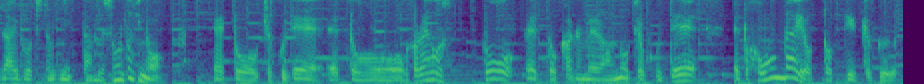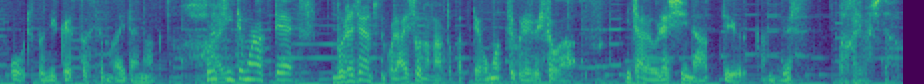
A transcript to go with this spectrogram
ライブをちょっと見に行ったんでその時の、えっと、曲で、えっと、トライフォースと、えっと、カルメラの曲で「えっと、ホーンライオット」っていう曲をちょっとリクエストしてもらいたいなとこれはい、聞いてもらって、ブルージャイアンツにこれ合いそうだなとかって思ってくれる人がいたら嬉しいなっていう感じです。わかりました。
